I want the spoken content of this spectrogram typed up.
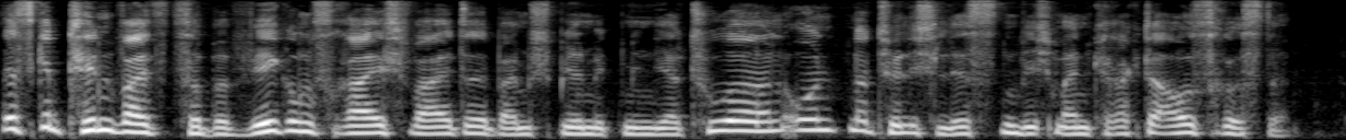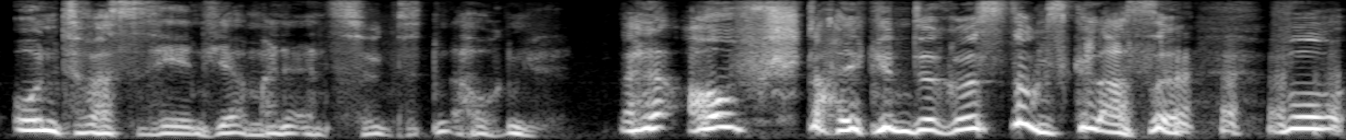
Es gibt Hinweise zur Bewegungsreichweite beim Spiel mit Miniaturen und natürlich Listen, wie ich meinen Charakter ausrüste. Und was sehen hier meine entzündeten Augen? Eine aufsteigende Rüstungsklasse, wo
